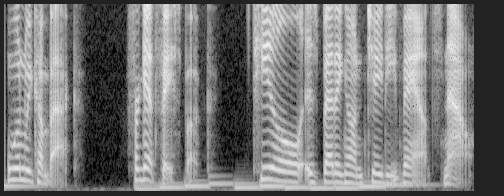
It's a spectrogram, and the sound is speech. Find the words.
When we come back, forget Facebook. Thiel is betting on JD Vance now.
